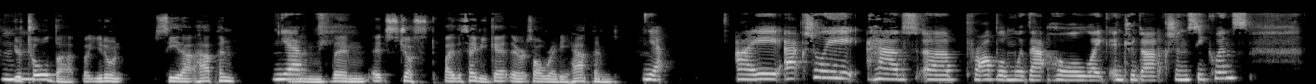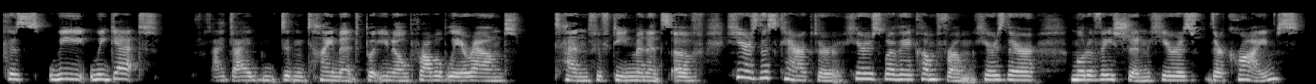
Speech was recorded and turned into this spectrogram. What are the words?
you're Mhm. told that, but you don't see that happen. Yeah. And then it's just by the time you get there, it's already happened. Yeah. I actually had a problem with that whole like introduction sequence because we we get I, I didn't time it, but you know probably around 10, 15 minutes of here's this character, here's where they come from, here's their motivation, here's their crimes.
